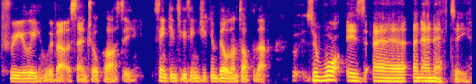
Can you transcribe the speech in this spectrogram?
freely without a central party, thinking through things you can build on top of that So what is uh, an NFT?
